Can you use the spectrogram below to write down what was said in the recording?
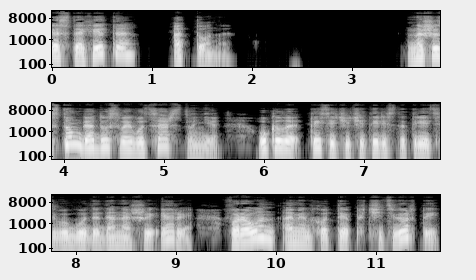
Эстафета Атона На шестом году своего царствования, около 1403 года до нашей эры, фараон Аменхотеп IV,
